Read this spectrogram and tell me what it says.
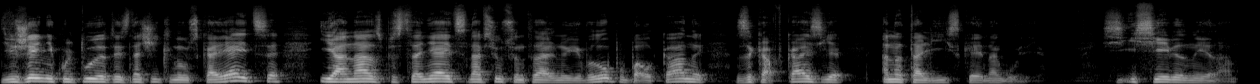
движение культуры это значительно ускоряется, и она распространяется на всю Центральную Европу, Балканы, Закавказье, Анатолийское Нагорье и Северный Иран.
